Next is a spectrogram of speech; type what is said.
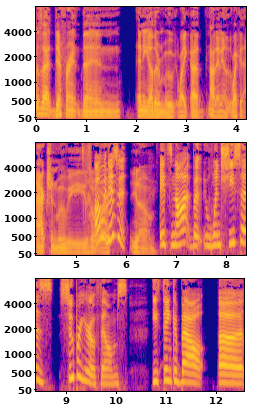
is that different than any other movie? Like, uh, not any other, like an action movies. Or, oh, it isn't. You know, It's not, but when she says superhero films, you think about uh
